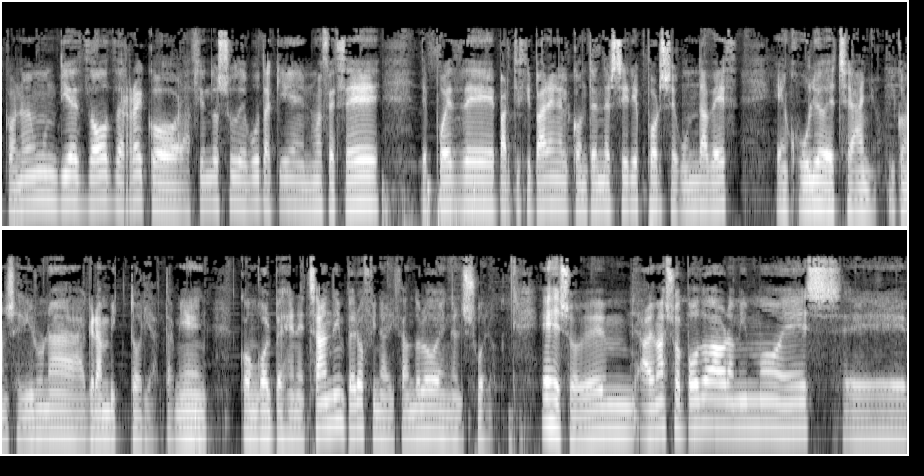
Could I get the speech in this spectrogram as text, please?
con un 10-2 de récord haciendo su debut aquí en UFC después de participar en el Contender Series por segunda vez en julio de este año y conseguir una gran victoria también con golpes en standing pero finalizándolo en el suelo. Es eso em, además su apodo ahora mismo es eh,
